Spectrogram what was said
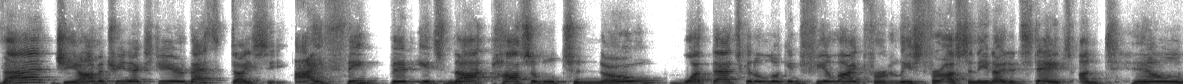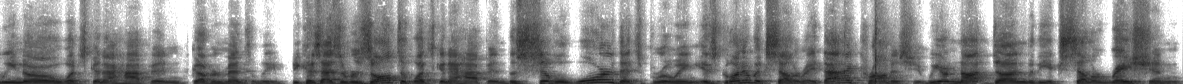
that geometry next year, that's dicey. I think that it's not possible to know what that's going to look and feel like for at least for us in the United States until we know what's going to happen governmentally. Because as a result of what's going to happen, the civil war that's brewing is going to accelerate. That I promise you. We are not done with the acceleration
